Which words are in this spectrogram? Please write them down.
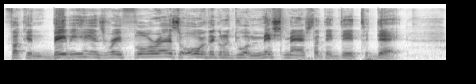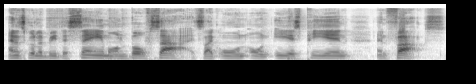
fucking baby hands Ray Flores, or they're gonna do a mishmash like they did today, and it's gonna be the same on both sides, like on on ESPN and Fox.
